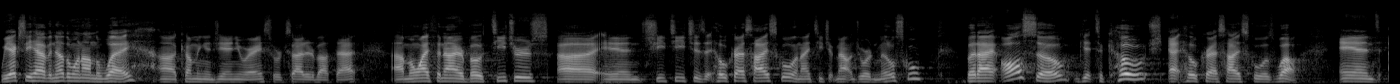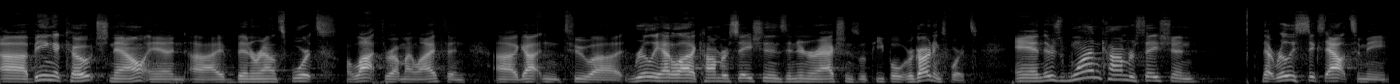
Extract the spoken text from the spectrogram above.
We actually have another one on the way uh, coming in January, so we're excited about that. Uh, my wife and I are both teachers, uh, and she teaches at Hillcrest High School, and I teach at Mount Jordan Middle School. But I also get to coach at Hillcrest High School as well. And uh, being a coach now, and uh, I've been around sports a lot throughout my life, and uh, gotten to uh, really had a lot of conversations and interactions with people regarding sports. And there's one conversation that really sticks out to me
